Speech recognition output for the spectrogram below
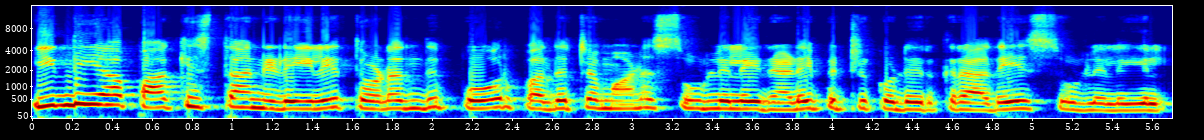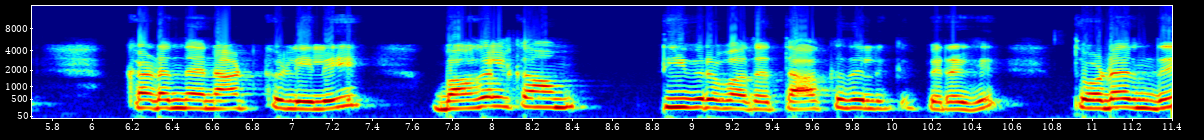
இந்தியா பாகிஸ்தான் இடையிலே தொடர்ந்து போர் பதற்றமான சூழ்நிலை நடைபெற்று கொண்டிருக்கிற அதே சூழ்நிலையில் கடந்த நாட்களிலே பகல்காம் தீவிரவாத தாக்குதலுக்கு பிறகு தொடர்ந்து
